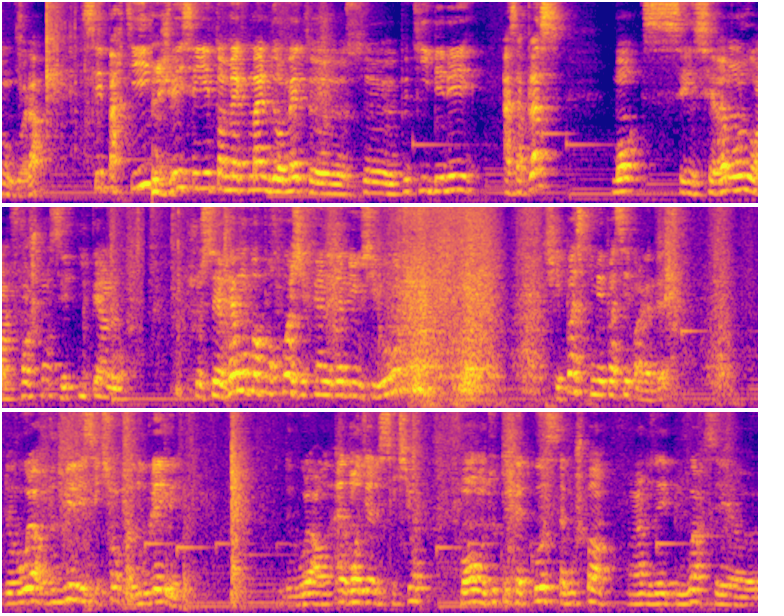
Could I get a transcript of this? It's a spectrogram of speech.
Donc voilà, c'est parti. Je vais essayer tant bien que mal de remettre euh, ce petit bébé à sa place. Bon, c'est vraiment lourd, hein. franchement c'est hyper lourd. Je sais vraiment pas pourquoi j'ai fait un établi aussi lourd. Je sais pas ce qui m'est passé par la tête. De vouloir doubler les sections, pas doubler mais de vouloir agrandir les sections. Bon, en toute état de cause, ça bouge pas. Hein, vous avez pu le voir, c'est euh,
